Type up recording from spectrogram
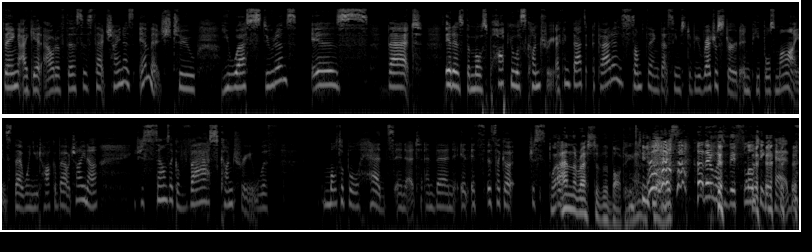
thing I get out of this is that China's image to U.S. students is that it is the most populous country. I think that that is something that seems to be registered in people's minds. That when you talk about China, it just sounds like a vast country with multiple heads in it, and then it, it's it's like a just well, and the rest of the body. yes, otherwise it'd be floating heads,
